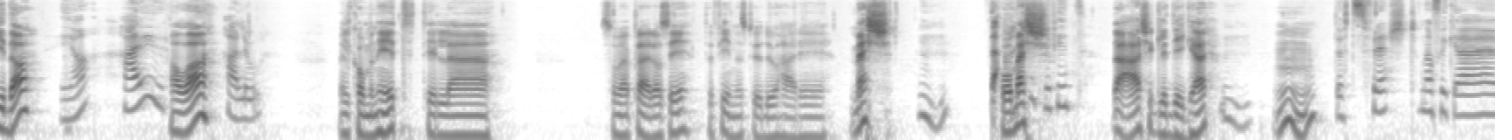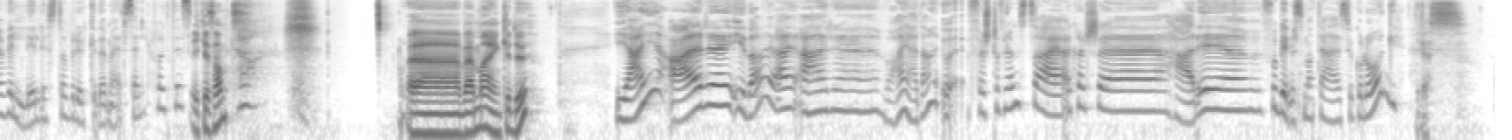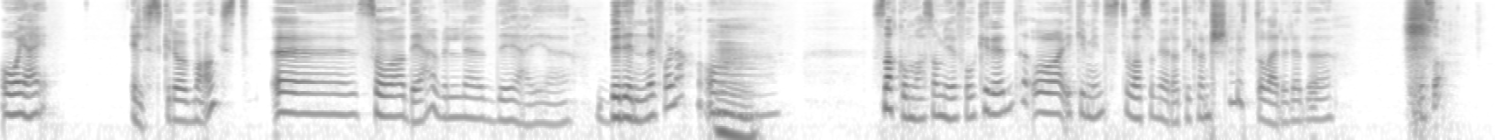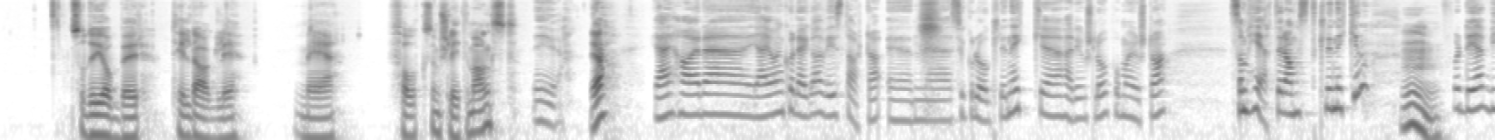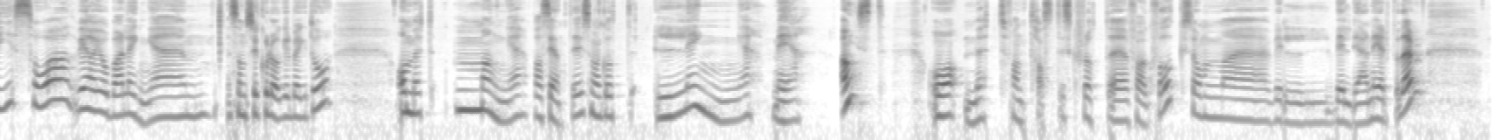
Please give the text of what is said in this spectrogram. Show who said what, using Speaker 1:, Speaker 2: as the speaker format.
Speaker 1: Ida,
Speaker 2: Ja, hei.
Speaker 1: halla.
Speaker 2: Hallo.
Speaker 1: Velkommen hit til, eh, som jeg pleier å si, det fine studioet her i Mesh.
Speaker 2: Mhm. Det
Speaker 1: På
Speaker 2: er
Speaker 1: Mesh.
Speaker 2: skikkelig fint.
Speaker 1: Det er skikkelig digg her.
Speaker 2: Mhm.
Speaker 1: Mm,
Speaker 2: Dødsfresht. Nå fikk jeg veldig lyst til å bruke det mer selv, faktisk.
Speaker 1: ikke sant? Eh, hvem er egentlig du?
Speaker 2: Jeg er eh, Ida. Jeg er eh, Hva er jeg, da? Jo, først og fremst så er jeg kanskje her i eh, forbindelse med at jeg er psykolog.
Speaker 1: Yes.
Speaker 2: Og jeg elsker å jobbe med angst. Eh, Så det er vel eh, det jeg eh, brenner for, da. Å
Speaker 1: Mm.
Speaker 2: snakke om hva som gjør folk redd, og ikke minst hva som gjør at de kan slutte å være redde også.
Speaker 1: Så du jobber til daglig med folk som sliter med angst?
Speaker 2: Det gjør jeg.
Speaker 1: Ja.
Speaker 2: Jeg, har, jeg og en kollega vi starta en psykologklinikk her i Oslo, på Majorstua, som heter Angstklinikken.
Speaker 1: Mm,
Speaker 2: For det vi så Vi har jobba lenge mm, som psykologer begge to, og møtt mange pasienter som har gått lenge med angst. Og møtt fantastisk flotte fagfolk som eh, vil veldig gjerne hjelpe dem.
